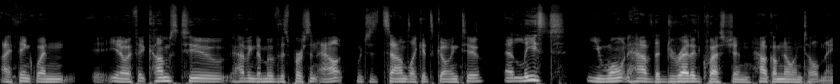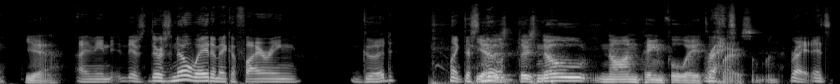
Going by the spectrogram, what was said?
I think when, you know, if it comes to having to move this person out, which it sounds like it's going to, at least you won't have the dreaded question, how come no one told me? Yeah. I mean, there's, there's no way to make a firing good like there's yeah, no there's, there's no non-painful way to right. fire someone. Right. It's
